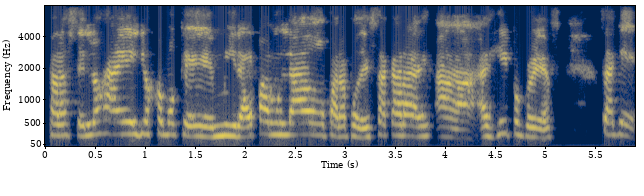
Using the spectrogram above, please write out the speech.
para hacerlos a ellos como que mirar para un lado para poder sacar a, a, Hippogriff. O sea que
